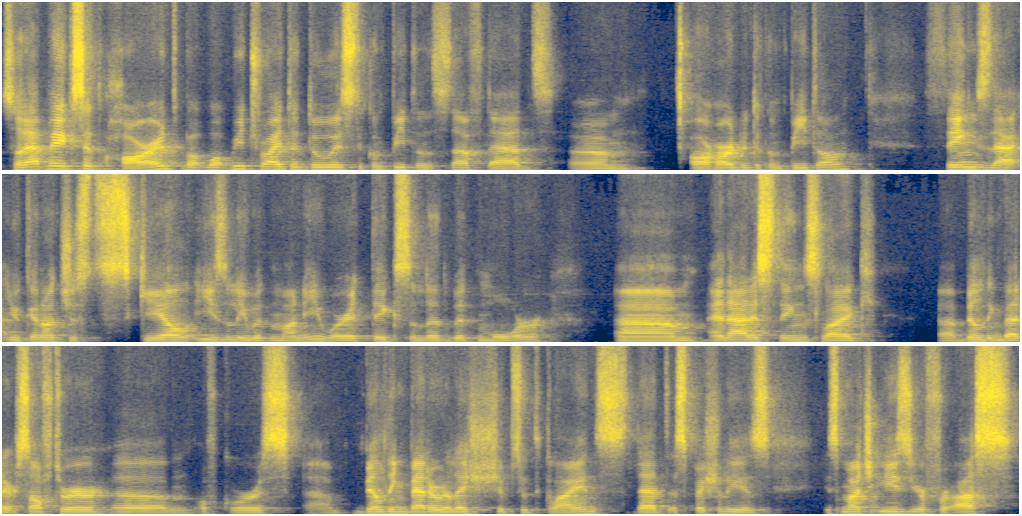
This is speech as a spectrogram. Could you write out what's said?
so that makes it hard. But what we try to do is to compete on stuff that um, are harder to compete on, things that you cannot just scale easily with money, where it takes a little bit more. Um, and that is things like uh, building better software, um, of course, um, building better relationships with clients. That especially is is much easier for us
